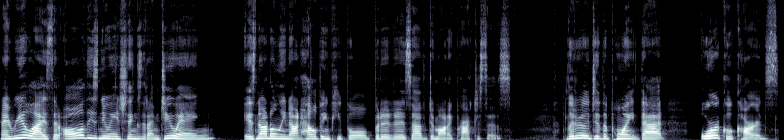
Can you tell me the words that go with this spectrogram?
And I realized that all these new age things that I'm doing is not only not helping people, but it is of demonic practices. Literally to the point that oracle cards,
